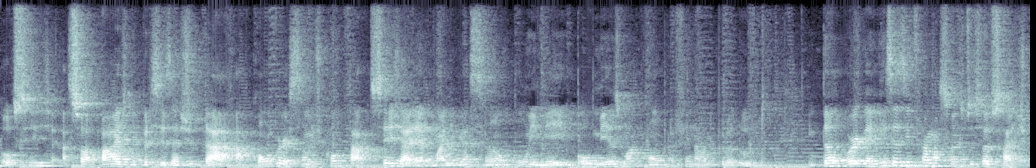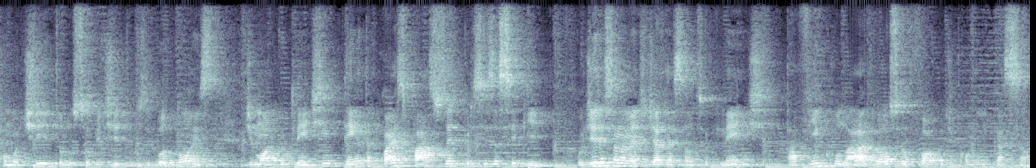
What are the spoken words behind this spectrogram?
ou seja, a sua página precisa ajudar a conversão de contato, seja ela uma ligação, um e-mail ou mesmo a compra final do produto. Então, organize as informações do seu site como títulos, subtítulos e botões de modo que o cliente entenda quais passos ele precisa seguir. O direcionamento de atenção do seu cliente está vinculado ao seu foco de comunicação.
